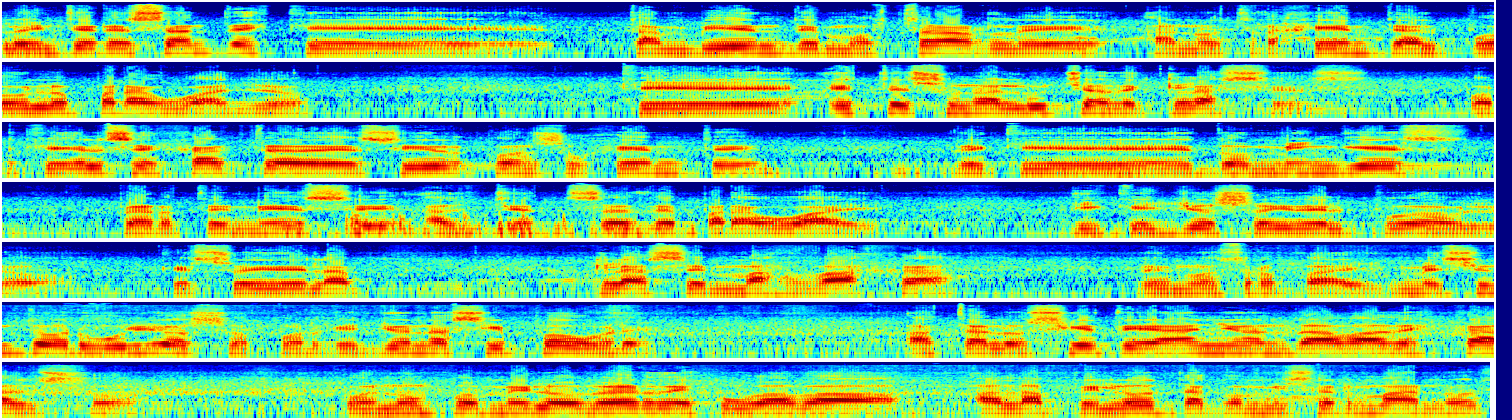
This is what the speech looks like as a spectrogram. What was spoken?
Lo interesante es que también demostrarle a nuestra gente, al pueblo paraguayo, que esta es una lucha de clases, porque él se jacta de decir con su gente de que Domínguez pertenece al jet set de Paraguay y que yo soy del pueblo, que soy de la clase más baja de nuestro país. Me siento orgulloso porque yo nací pobre. Hasta los siete años andaba descalzo, con un pomelo verde jugaba a la pelota con mis hermanos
